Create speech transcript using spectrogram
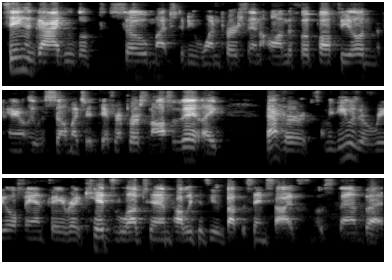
seeing a guy who looked so much to be one person on the football field and apparently was so much a different person off of it, like that hurts. I mean, he was a real fan favorite. Kids loved him, probably because he was about the same size as most of them. But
